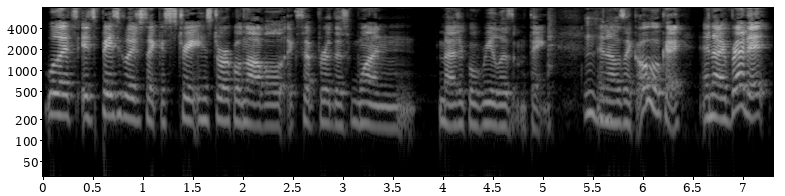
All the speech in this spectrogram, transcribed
"Well, it's it's basically just like a straight historical novel, except for this one magical realism thing." Mm-hmm. And I was like, "Oh, okay." And I read it,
